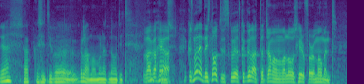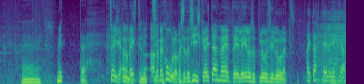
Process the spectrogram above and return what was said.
jah, hakkasid juba kõlama mõned noodid. väga hea, kas mõned neist nootidest võivad ka kõlada Drumama loos Here for a moment? Mitte. selge, aga me, aga me kuulame seda siiski, aitäh mehed teile, ilusat bluusiluulet. aitäh teile, kõike head.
